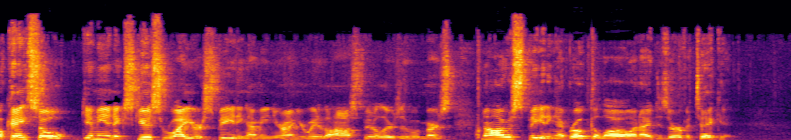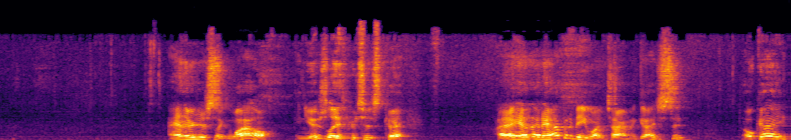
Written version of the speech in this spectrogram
okay, so give me an excuse for why you were speeding. I mean, you're on your way to the hospital, there's an emergency. No, I was speeding. I broke the law and I deserve a ticket. And they're just like, wow. And usually they're just kind of, I had that happen to me one time. The guy just said, okay,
